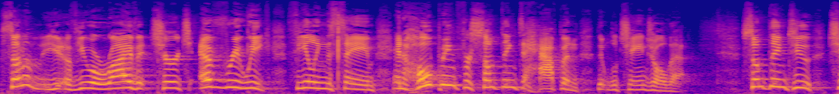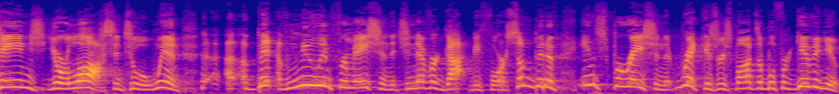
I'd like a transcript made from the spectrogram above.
some of you, of you arrive at church every week feeling the same and hoping for something to happen that will change all that. Something to change your loss into a win, a, a bit of new information that you never got before, some bit of inspiration that Rick is responsible for giving you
